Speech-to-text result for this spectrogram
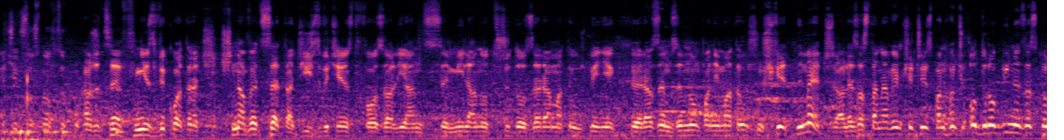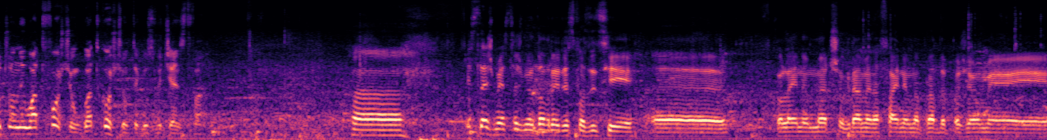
Wiercie w Sosnowcu w Pucharze CF niezwykła tracić nawet seta. Dziś zwycięstwo z Allianz Milano 3 do 0. Mateusz Bieniek razem ze mną. Panie Mateuszu, świetny mecz, ale zastanawiam się, czy jest Pan choć odrobinę zaskoczony łatwością, gładkością tego zwycięstwa. E, Jesteśmy, jesteśmy w dobrej dyspozycji. E, W kolejnym meczu gramy na fajnym naprawdę poziomie i-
